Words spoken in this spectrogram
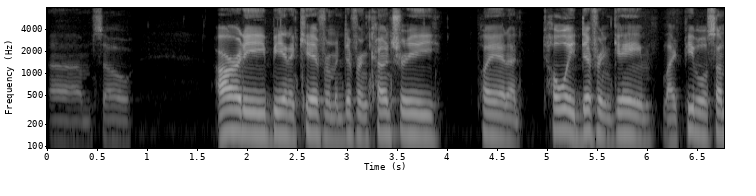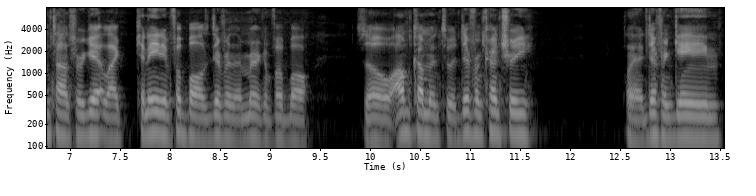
Um, so already being a kid from a different country, playing a totally different game. Like people sometimes forget, like Canadian football is different than American football. So I'm coming to a different country, playing a different game,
